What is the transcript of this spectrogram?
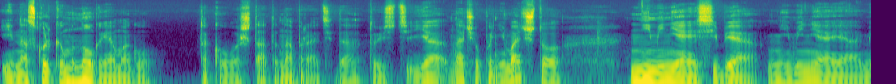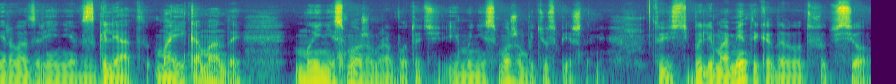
И насколько много я могу такого штата набрать, да, то есть я начал понимать, что не меняя себя, не меняя мировоззрение, взгляд моей команды, мы не сможем работать, и мы не сможем быть успешными. То есть были моменты, когда вот, вот все,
